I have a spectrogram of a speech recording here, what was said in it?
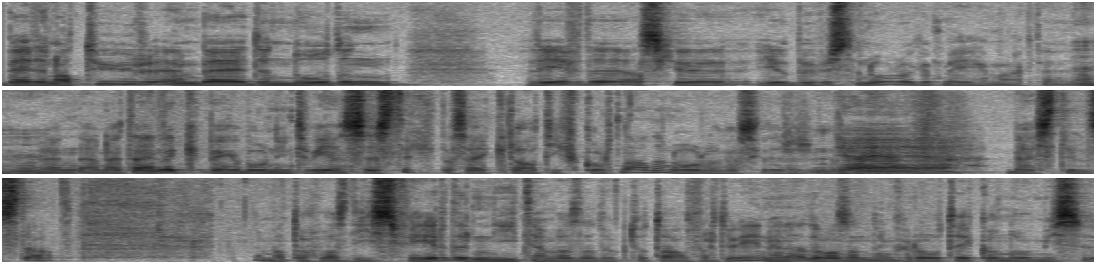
bij de natuur en bij de noden leefde als je heel bewust een oorlog hebt meegemaakt. Hè. Mhm. en, en, uiteindelijk ben je geboren in 62, dat is eigenlijk relatief kort na de oorlog als je er ja, ja, ja. bij stilstaat. Maar toch was die sfeer er niet en was dat ook totaal verdwenen. Hè. Was een, een grote economische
